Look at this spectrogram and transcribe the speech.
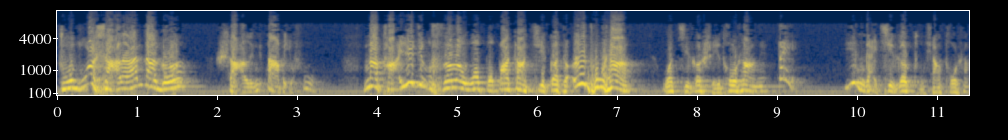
朱佐杀了俺大哥，杀了你大伯父，那他已经死了，我不把账记搁他儿头上，我记搁谁头上呢？对，应该记搁朱祥头上。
